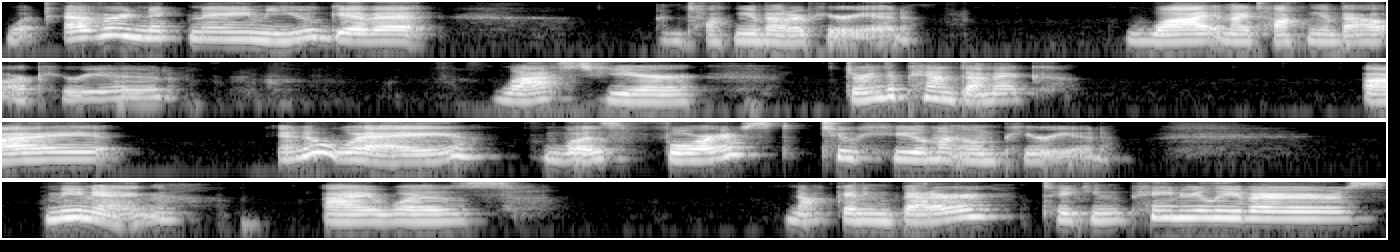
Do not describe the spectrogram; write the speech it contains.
whatever nickname you give it, I'm talking about our period. Why am I talking about our period? Last year, during the pandemic, I, in a way, was forced to heal my own period. Meaning, I was not getting better, taking pain relievers.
